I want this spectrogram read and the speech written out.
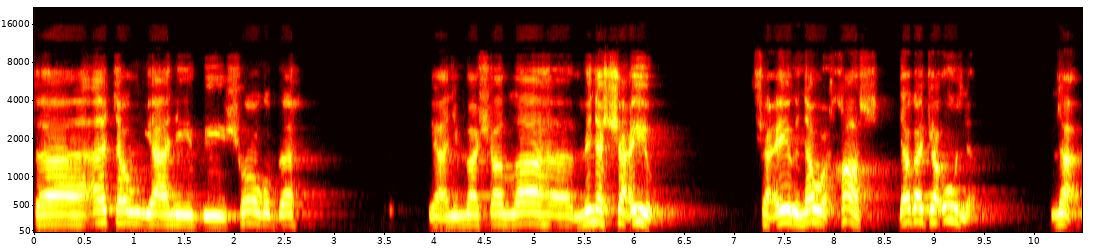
فأتوا يعني بشوربه يعني ما شاء الله من الشعير. شعير نوع خاص درجة أولى. نعم.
